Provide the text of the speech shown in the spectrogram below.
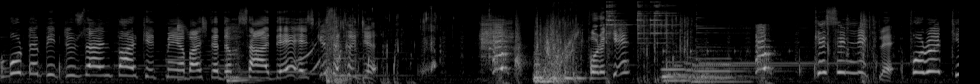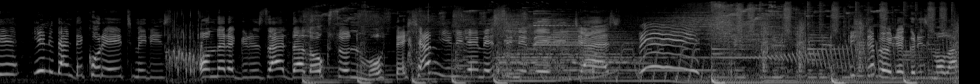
Burada bir düzen fark etmeye başladım sade, eski sıkıcı. Furuki? Kesinlikle. Furuki, yeniden dekore etmeliyiz. Onlara Griselda Lox'un muhteşem yenilemesini vereceğiz. İşte böyle grizmolar.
